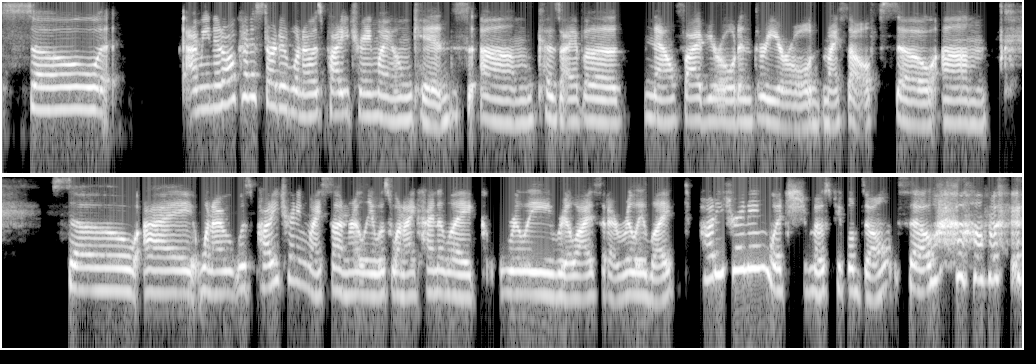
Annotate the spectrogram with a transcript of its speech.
so I mean, it all kind of started when I was potty training my own kids because um, I have a now five year old and three year old myself. So, um, so I when I was potty training my son, really was when I kind of like really realized that I really liked potty training, which most people don't. So, um,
